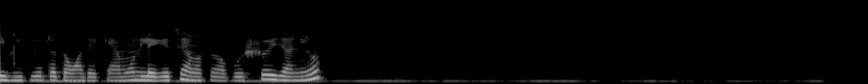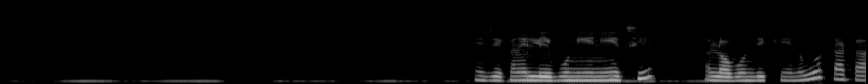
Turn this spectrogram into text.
এই ভিডিওটা তোমাদের কেমন লেগেছে আমাকে অবশ্যই জানিও। এই যে এখানে লেবু নিয়ে নিয়েছি আর লবণ দিয়ে খেয়ে নেব টাটা।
